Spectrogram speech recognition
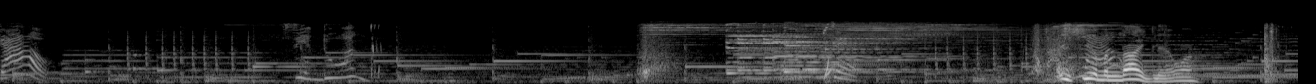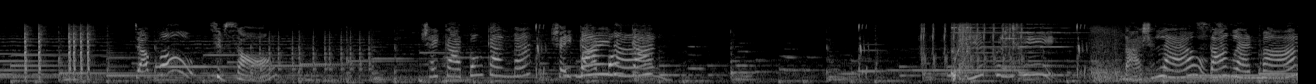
เก้าเสียงดวง อ้เชี่ยมันได้อีกแล้วอะดับเบิลสิบสองใช้การดป้องกันไหมใช้การดป้องกันยึดพื้นที่ ตาฉันแล้ว สร้างแลนด์มาร์ค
